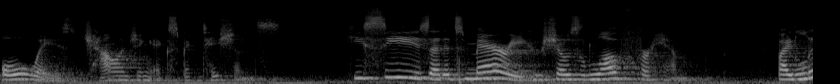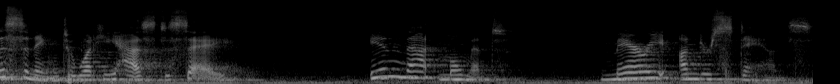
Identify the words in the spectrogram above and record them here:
always challenging expectations. He sees that it's Mary who shows love for him by listening to what he has to say. In that moment, Mary understands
